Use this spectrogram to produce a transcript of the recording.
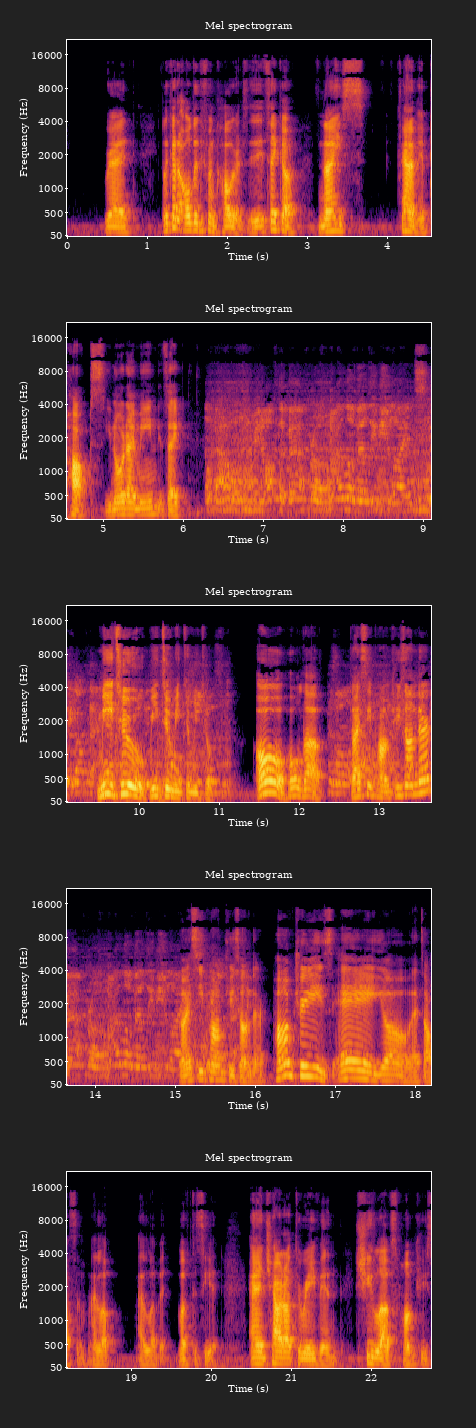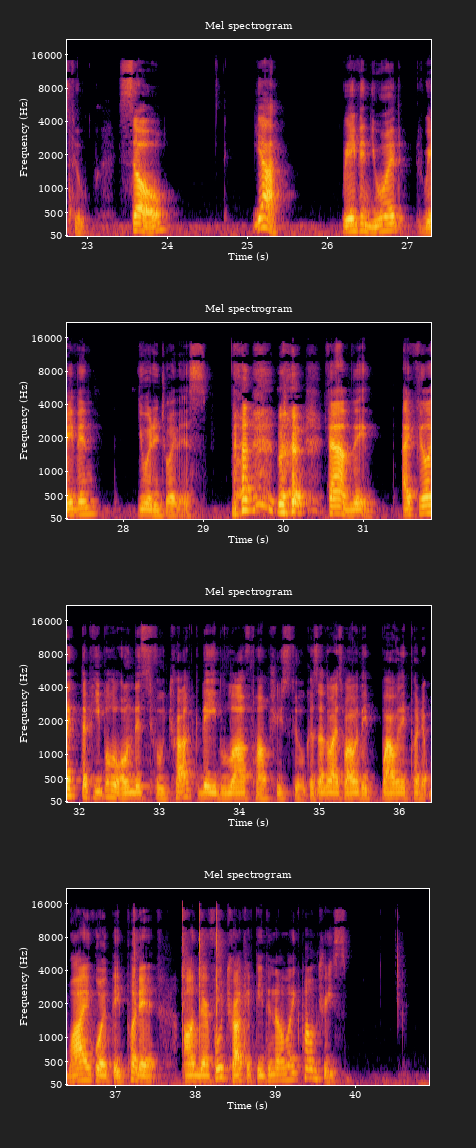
Red. Look at all the different colors. It's like a nice fam. It pops. You know what I mean? It's like about. I mean, off the bat, bro. I love LED lights. They got that. me too, me too, me too, me too. Oh, hold up. Do I see palm trees on there? Bro, I love LED lights. No, I see palm trees on there. Palm trees. Hey, yo, that's awesome. I love, I love it. Love to see it. And shout out to Raven. She loves palm trees too. So, yeah, Raven, you would, Raven, you would enjoy this. Fam, they, I feel like the people who own this food truck, they love palm trees too. Because otherwise, why would they? Why would they put it? Why would they put it on their food truck if they did not like palm trees?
